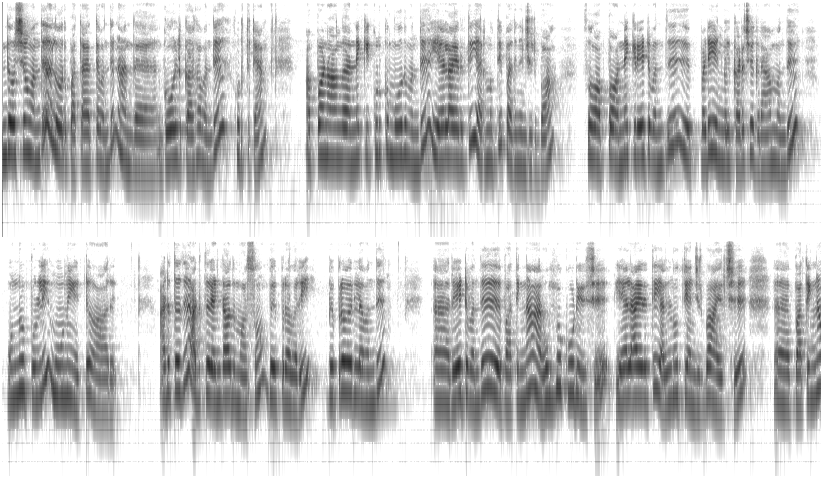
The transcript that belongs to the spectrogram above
இந்த வருஷம் வந்து அதில் ஒரு பத்தாயிரத்தை வந்து நான் அந்த கோல்டுக்காக வந்து கொடுத்துட்டேன். அப்போ நாங்கள் அன்னைக்கு கொடுக்கும்போது வந்து ஏழாயிரத்தி இரநூத்தி பதினஞ்சு ரூபா ஸோ அப்போ அன்னைக்கு ரேட்டு வந்து படி எங்களுக்கு கிடச்ச கிராம் வந்து ஒன்று புள்ளி மூணு எட்டு ஆறு. அடுத்தது அடுத்த ரெண்டாவது மாதம் பிப்ரவரி. பிப்ரவரியில் வந்து ரேட்டு வந்து பார்த்திங்கன்னா ரொம்ப கூடிருச்சு. ஏழாயிரத்தி எழுநூற்றி அஞ்சு ரூபா ஆயிடுச்சு பார்த்திங்கன்னா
